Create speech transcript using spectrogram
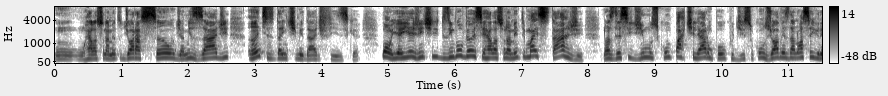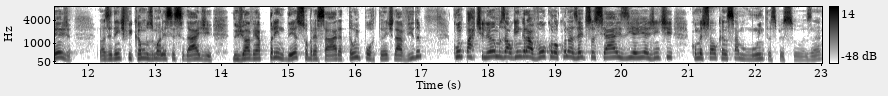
Um, relacionamento de oração, de amizade, antes da intimidade física. Bom, e aí a gente desenvolveu esse relacionamento e mais tarde nós decidimos compartilhar um pouco disso com os jovens da nossa igreja. nós identificamos uma necessidade do jovem aprender sobre essa área tão importante da vida. Compartilhamos, alguém gravou, colocou nas redes sociais e aí a gente começou a alcançar muitas pessoas, né?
